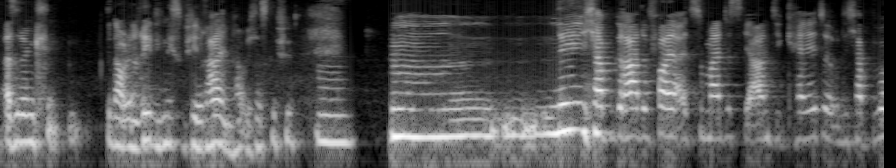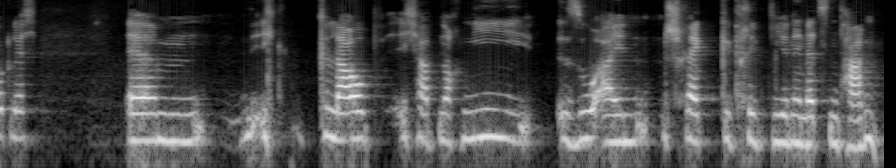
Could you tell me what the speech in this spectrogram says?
also dann, genau, dann rede ich nicht so viel rein, habe ich das Gefühl. Mhm. Mm, nee, ich habe gerade vorher, als du meintest, ja, und die Kälte und ich habe wirklich, ähm, ich glaube, ich habe noch nie so einen Schreck gekriegt wie in den letzten Tagen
